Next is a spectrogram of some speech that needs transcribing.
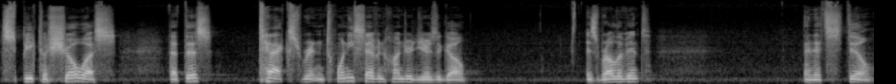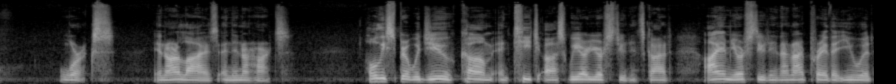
speak to show us that this text written 2,700 years ago is relevant and it still works in our lives and in our hearts. Holy Spirit, would you come and teach us? We are your students, God. I am your student, and I pray that you would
